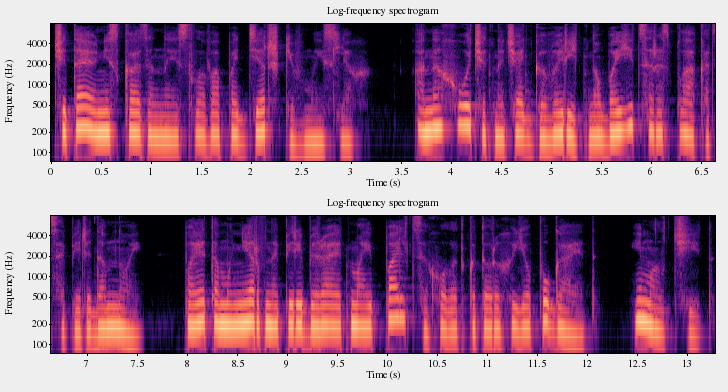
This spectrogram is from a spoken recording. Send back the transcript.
Читаю несказанные слова поддержки в мыслях. Она хочет начать говорить, но боится расплакаться передо мной поэтому нервно перебирает мои пальцы, холод которых ее пугает, и молчит.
